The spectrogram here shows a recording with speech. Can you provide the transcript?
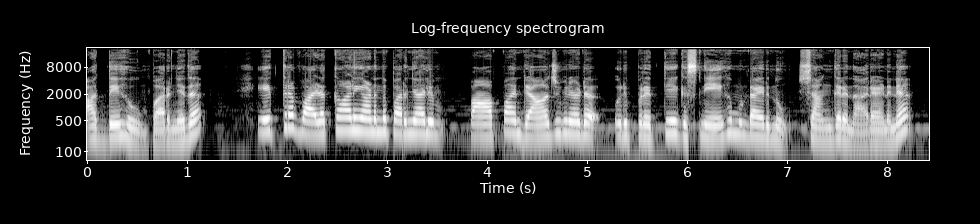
അദ്ദേഹവും പറഞ്ഞത്. എത്ര വഴക്കാളിയാണെന്ന് പറഞ്ഞാലും പാപ്പാൻ രാജുവിനോട് ഒരു പ്രത്യേക സ്നേഹമുണ്ടായിരുന്നു ശങ്കരനാരായണന്.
